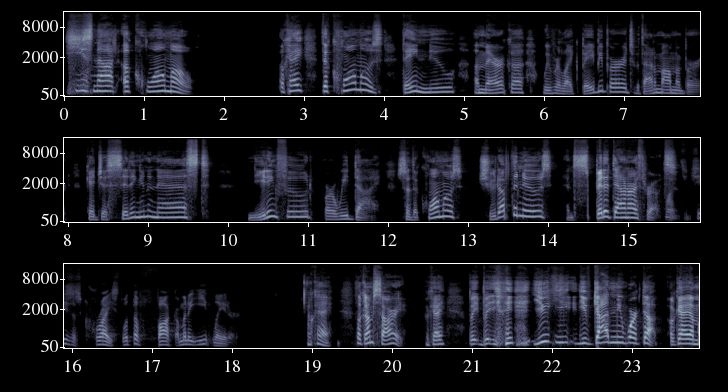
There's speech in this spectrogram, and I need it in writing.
he's not a Cuomo. Okay. The Cuomos, they knew America. We were like baby birds without a mama bird. Okay. Just sitting in a nest, needing food, or we die. So the Cuomos chewed up the news and spit it down our throats. Jesus Christ, what the fuck? I'm gonna eat later. Okay. Look, I'm sorry. Okay. But but you, you you've gotten me worked up. Okay. I'm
